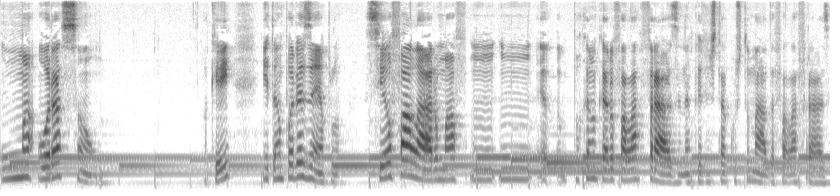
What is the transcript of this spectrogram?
uma oração. Ok? Então, por exemplo, se eu falar uma. Um, um, eu, porque eu não quero falar frase, né? Porque a gente está acostumado a falar frase.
